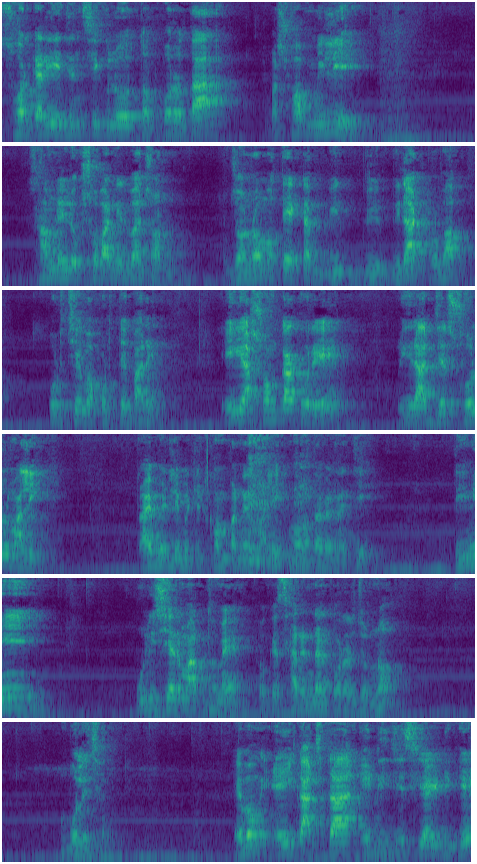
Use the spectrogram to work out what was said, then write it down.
সরকারি এজেন্সিগুলোর তৎপরতা বা সব মিলিয়ে সামনে লোকসভা নির্বাচন জনমতে একটা বিরাট প্রভাব পড়ছে বা পড়তে পারে। এই আশঙ্কা করে এই রাজ্যের সোল মালিক, প্রাইভেট লিমিটেড কোম্পানির মালিক মমতা ব্যানার্জি, তিনি পুলিশের মাধ্যমে ওকে স্যারেন্ডার করার জন্য বলেছেন। এবং এই কাজটা এডিজি সিআইডিকে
